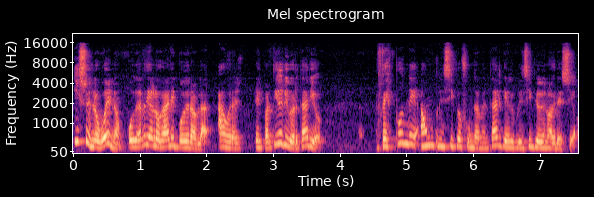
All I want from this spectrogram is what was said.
eso es lo bueno, poder dialogar y poder hablar. Ahora, el Partido Libertario responde a un principio fundamental que es el principio de no agresión.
